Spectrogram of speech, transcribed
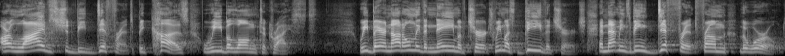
Our lives should be different because we belong to Christ. We bear not only the name of church, we must be the church. And that means being different from the world.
